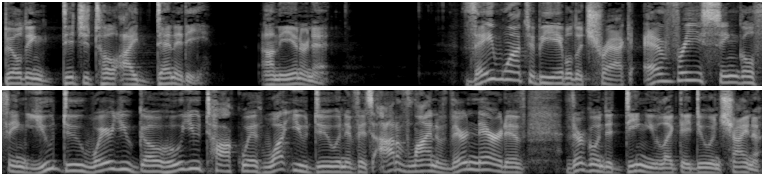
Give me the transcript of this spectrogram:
building digital identity on the internet. They want to be able to track every single thing you do, where you go, who you talk with, what you do. And if it's out of line of their narrative, they're going to ding you like they do in China.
